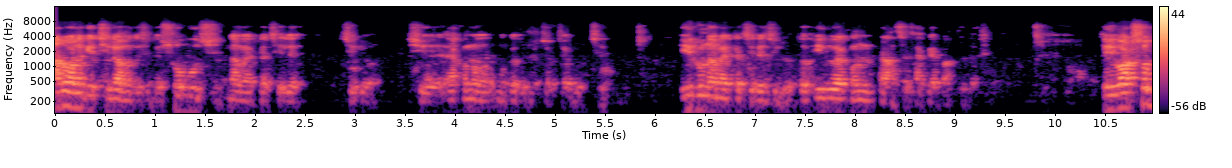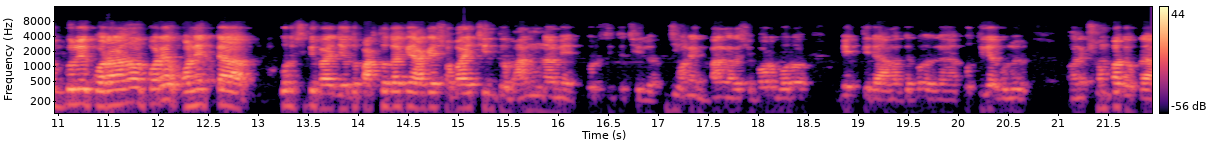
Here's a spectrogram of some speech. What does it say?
আরও অনেকে ছিল আমাদের সাথে সবুজ নামে একটা ছেলে ছিল সে এখনও মোকাবিনে চর্চা করছে। হিরু নামে একটা ছেলে ছিল তো হিরু এখন ফ্রান্সে থাকে বাংলাদেশ। তো এই ওয়ার্কশপ গুলি করানোর পরে অনেকটা পরিচিতি পায় যেহেতু পার্থদাকে আগে সবাই চিনতো ভানু নামে পরিচিত ছিল। অনেক বাংলাদেশে বড় বড় ব্যক্তিরা আমাদের পত্রিকাগুলোর অনেক সম্পাদকরা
